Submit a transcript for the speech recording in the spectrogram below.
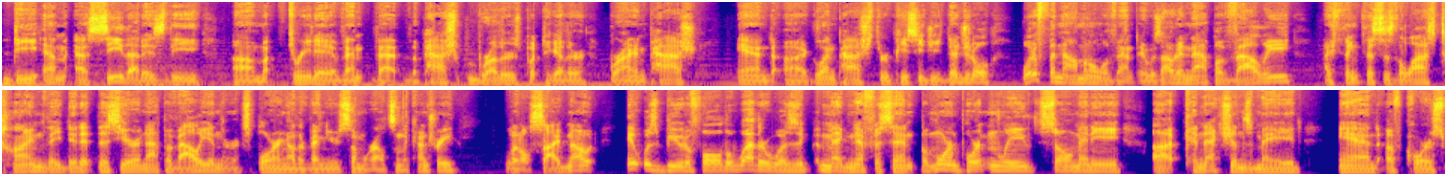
DMSC. That is the um, three day event that the Pasch brothers put together. Brian Pasch and uh, Glenn Pasch through PCG Digital. What a phenomenal event. It was out in Napa Valley. I think this is the last time they did it this year in Napa Valley and they're exploring other venues somewhere else in the country. Little side note. It was beautiful. The weather was magnificent, but more importantly, so many uh, connections made. And of course,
